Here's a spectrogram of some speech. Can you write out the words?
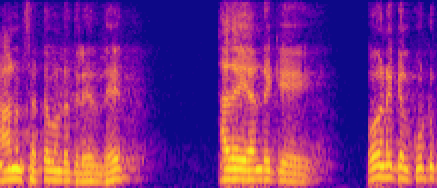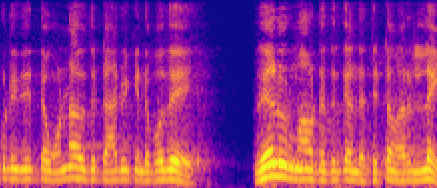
நானும் சட்டமன்றத்தில் இருந்தேன். அதை அன்றைக்கு ஒகேனக்கல் கூட்டுக்குடி திட்டம் ஒன்றாவது திட்டம் அறிவிக்கின்ற போது வேலூர் மாவட்டத்திற்கு அந்த திட்டம் வரவில்லை.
